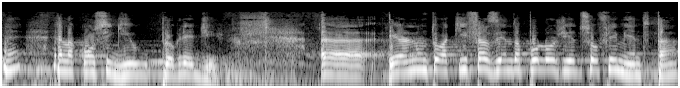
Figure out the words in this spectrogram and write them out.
né, ela conseguiu progredir. Uh, eu não estou aqui fazendo apologia do sofrimento, tá?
